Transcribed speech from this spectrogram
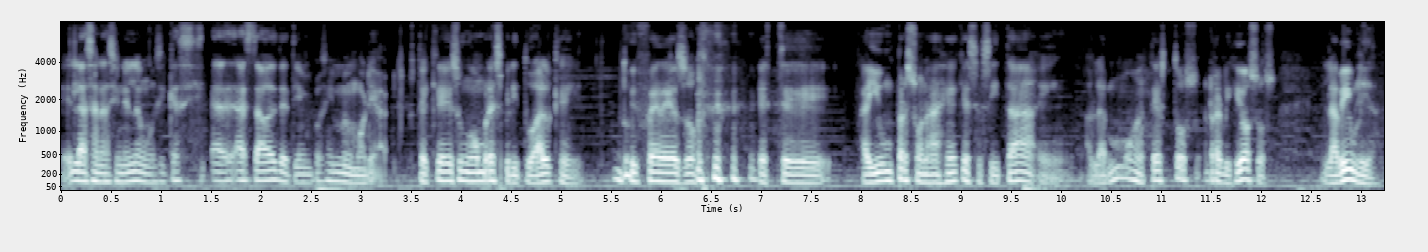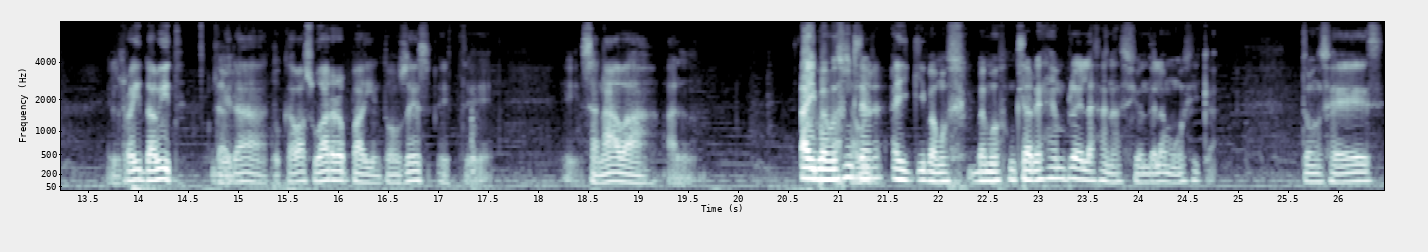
eh, la sanación en la música sí, ha, ha, estado desde tiempos inmemoriales. Usted que es un hombre espiritual, que doy fe de eso, este, hay un personaje que se cita en, hablamos de textos religiosos, la Biblia, el rey David, era, tocaba su arpa y entonces este, eh, sanaba al... Ahí vemos un, claro, ahí vamos, vemos un claro ejemplo de la sanación de la música. Entonces,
